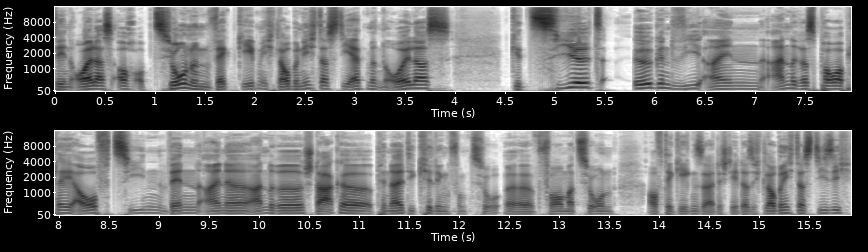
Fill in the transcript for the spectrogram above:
den Oilers auch Optionen weggeben. Ich glaube nicht, dass die Edmonton Oilers gezielt irgendwie ein anderes Powerplay aufziehen, wenn eine andere starke Penalty-Killing-Formation äh, auf der Gegenseite steht. Also ich glaube nicht, dass die sich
